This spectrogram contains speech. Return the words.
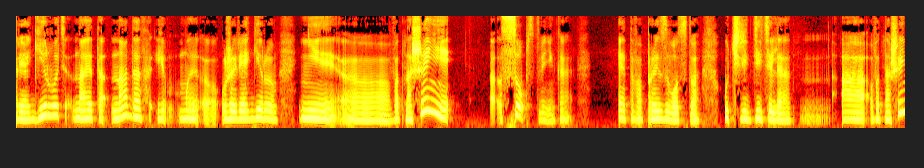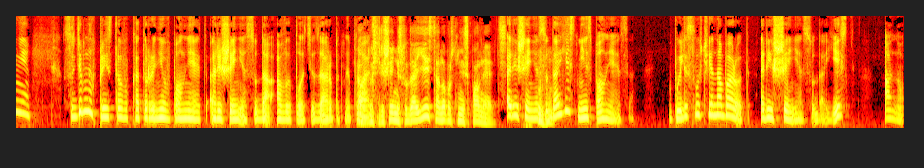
реагировать на это надо, и мы э, уже реагируем не э, в отношении собственника этого производства учредителя, а в отношении судебных приставов, которые не выполняют решение суда о выплате заработной платы. А, то есть решение суда есть, оно просто не исполняется. Решение угу. суда есть, не исполняется. Были случаи наоборот. Решение суда есть, оно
